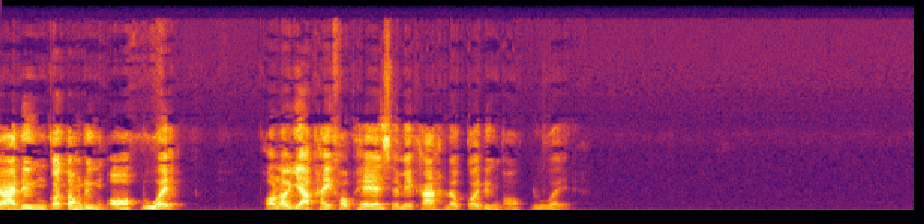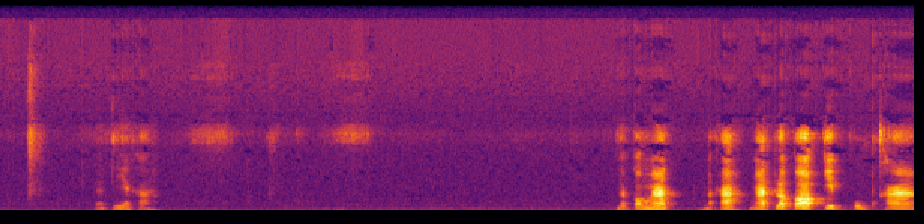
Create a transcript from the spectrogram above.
ลาดึงก็ต้องดึงออกด้วย เพราะเราอยากให้เขาแผ่ใช่ไหมคะเราก็ดึงออกด้วย แบบนี้ค่ะ แล้วก็งัดนะคะ งัดแล้วก็เก็บผมข้าง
